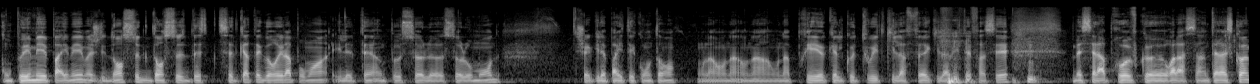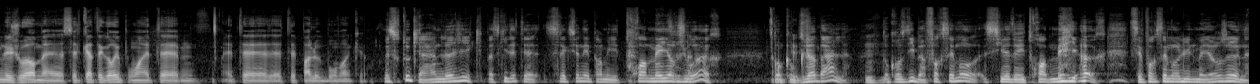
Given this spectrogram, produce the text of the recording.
qu'on peut aimer et pas aimer. Mais je dis dans, ce, dans cette catégorie-là, pour moi, il était un peu seul au monde. Je sais qu'il n'a pas été content. On a, on, a, on, a, on a, pris quelques tweets qu'il a fait, qu'il a vite effacé. mais c'est la preuve que voilà, ça intéresse quand même les joueurs. Mais cette catégorie, pour moi, était, était, était pas le bon vainqueur. Mais surtout qu'il n'y a rien de logique, parce qu'il était sélectionné parmi les trois meilleurs joueurs. Donc au global. Mhm. Donc on se dit, bah forcément, s'il est dans les trois meilleurs, c'est forcément lui le meilleur jeune.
